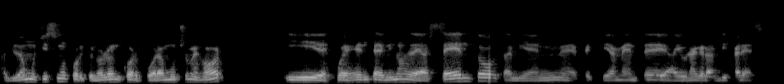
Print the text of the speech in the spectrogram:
ayuda muchísimo porque uno lo incorpora mucho mejor y después en términos de acento también efectivamente hay una gran diferencia.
